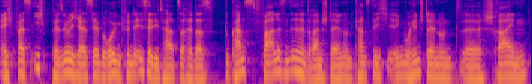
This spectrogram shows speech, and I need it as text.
ich, was ich persönlich als sehr beruhigend finde, ist ja die Tatsache, dass du kannst zwar alles ins Internet reinstellen und kannst dich irgendwo hinstellen und äh, schreien,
